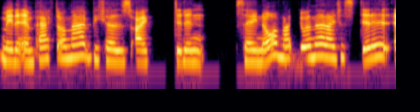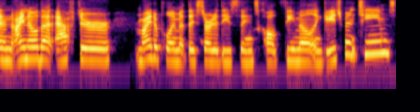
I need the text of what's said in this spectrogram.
made an impact on that because I didn't say, no, I'm not mm. doing that. I just did it. And I know that after my deployment, they started these things called female engagement teams.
